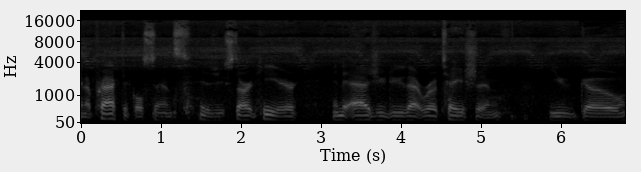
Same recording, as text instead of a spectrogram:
in a practical sense is you start here and as you do that rotation you go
